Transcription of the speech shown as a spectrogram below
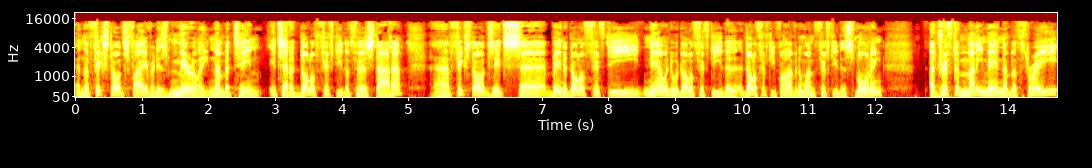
and the fixed odds favourite is Merrily, number 10. It's at $1.50 the first starter. Uh, fixed odds, it's uh, been $1.50, now into $1.50, the $1.55 and a 150 this morning. A Drifter Money Man number three,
